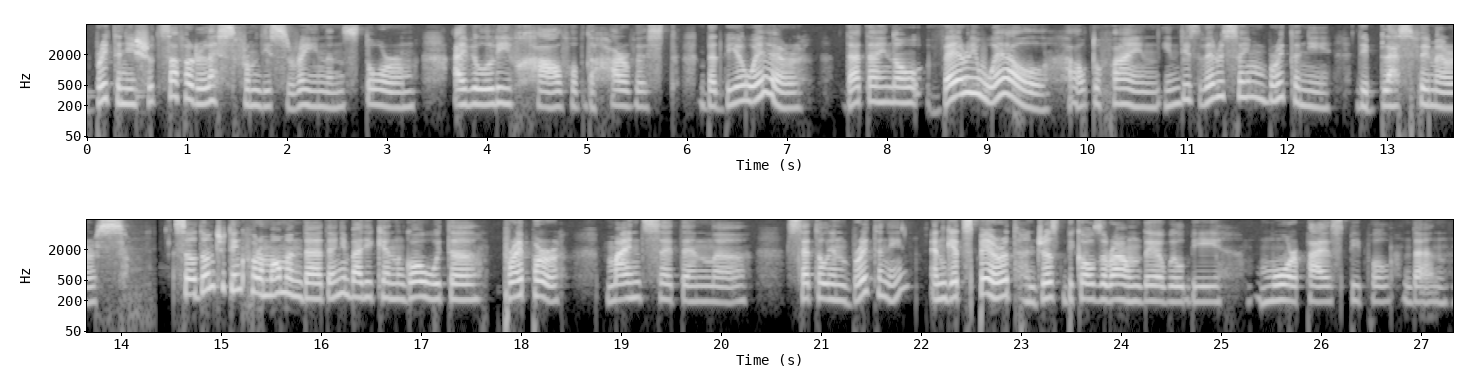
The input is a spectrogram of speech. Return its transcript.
Brittany should suffer less from this rain and storm. I will leave half of the harvest. But be aware that I know very well how to find in this very same Brittany the blasphemers. So don't you think for a moment that anybody can go with a prepper mindset and uh, settle in Brittany and get spared just because around there will be more pious people than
